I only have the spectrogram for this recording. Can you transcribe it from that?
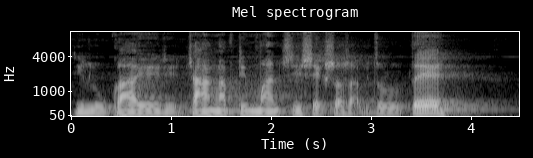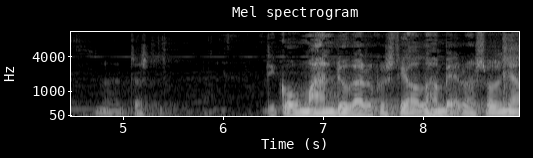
Dilukai dicangap dimansi siksa sak piturute terus dikomando karo Gusti Allah ambek rasulnya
